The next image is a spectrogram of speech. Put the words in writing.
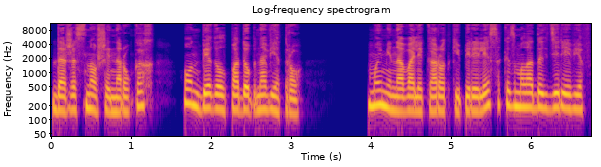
Даже с ношей на руках он бегал подобно ветру. Мы миновали короткий перелесок из молодых деревьев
